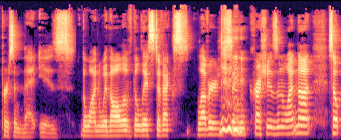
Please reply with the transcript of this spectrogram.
person that is the one with all of the list of ex lovers and crushes and whatnot. So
